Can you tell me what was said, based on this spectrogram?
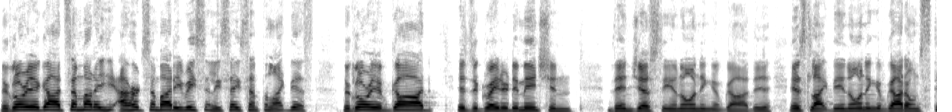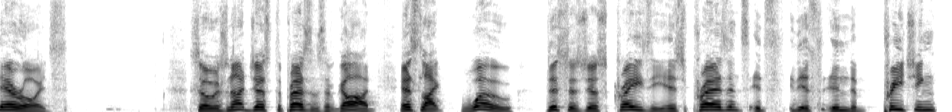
The glory of God, somebody, I heard somebody recently say something like this the glory of God is a greater dimension than just the anointing of God. It's like the anointing of God on steroids. So it's not just the presence of God, it's like, whoa, this is just crazy. It's presence, it's, it's in the preaching,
